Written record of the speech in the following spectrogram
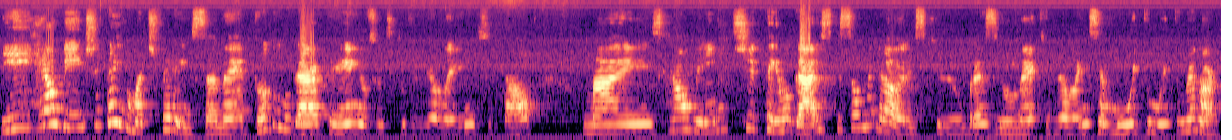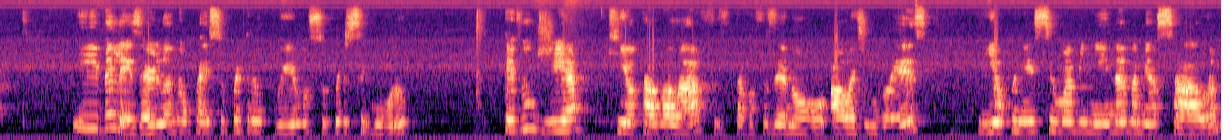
E realmente tem uma diferença, né? Todo lugar tem o seu tipo de violência e tal, mas realmente tem lugares que são melhores que o Brasil, né? Que a violência é muito, muito menor. E beleza, a Irlanda é um país super tranquilo, super seguro. Teve um dia que eu tava lá, tava fazendo aula de inglês, e eu conheci uma menina na minha sala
